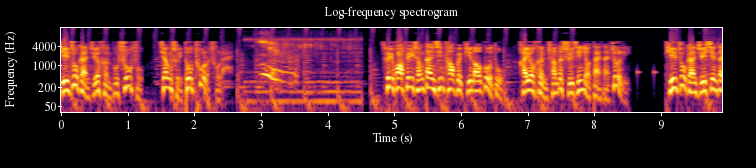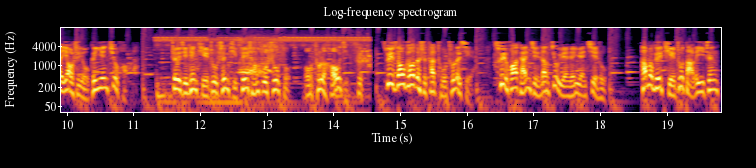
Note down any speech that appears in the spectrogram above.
铁柱感觉很不舒服，将水都吐了出来。翠花非常担心他会疲劳过度，还有很长的时间要待在这里。铁柱感觉现在要是有根烟就好了。这几天铁柱身体非常不舒服，呕吐了好几次，最糟糕的是他吐出了血，翠花赶紧让救援人员介入，他们给铁柱打了一针，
